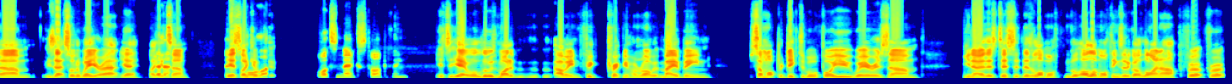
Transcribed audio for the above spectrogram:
Um, is that sort of where you're at? Yeah. Like Yeah. it's um. Yeah, it's, it's like a, like what's next type of thing. it's yeah. Well, Lewis might have. I mean, correct me if I'm wrong, but it may have been somewhat predictable for you. Whereas, um, you know, there's there's there's a lot more a lot more things that have got to line up for for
